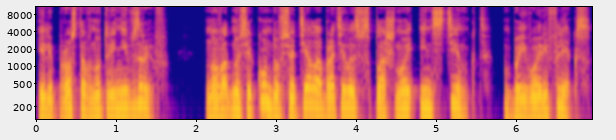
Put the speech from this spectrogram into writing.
или просто внутренний взрыв. Но в одну секунду все тело обратилось в сплошной инстинкт, боевой рефлекс.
